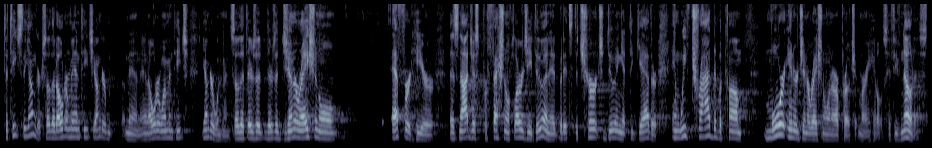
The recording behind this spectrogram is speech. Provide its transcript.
to teach the younger so that older men teach younger men and older women teach younger women. So that there's a, there's a generational effort here that's not just professional clergy doing it but it's the church doing it together. And we've tried to become more intergenerational in our approach at maury hills if you've noticed.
